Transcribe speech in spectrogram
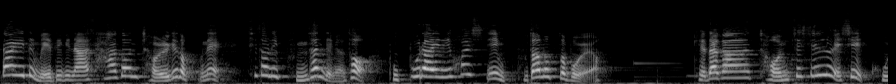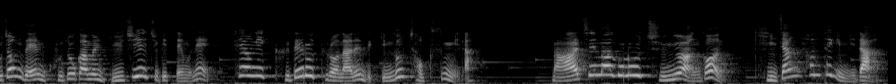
사이드 매듭이나 사선 절개 덕분에 시선이 분산되면서 복부 라인이 훨씬 부담 없어 보여요. 게다가 전체 실루엣이 고정된 구조감을 유지해주기 때문에 체형이 그대로 드러나는 느낌도 적습니다. 마지막으로 중요한 건 기장 선택입니다.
